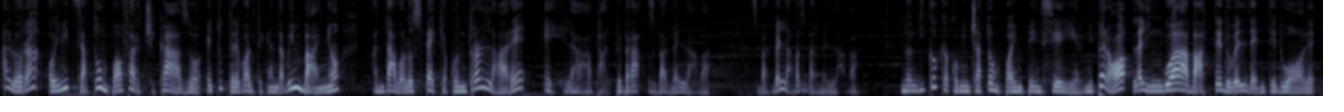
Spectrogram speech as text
Allora ho iniziato un po' a farci caso e tutte le volte che andavo in bagno andavo allo specchio a controllare e la palpebra sbarbellava. Sbarbellava, sbarbellava. Non dico che ho cominciato un po' a impensierirmi, però la lingua batte dove il dente duole.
